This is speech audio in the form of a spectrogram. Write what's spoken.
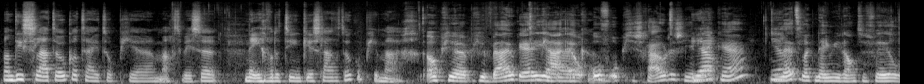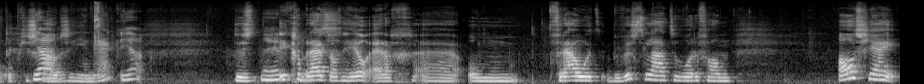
Want die slaat ook altijd op je maag. Tenminste, 9 van de 10 keer slaat het ook op je maag. Op je, op je buik, hè? Ja, buik. of op je schouders en je Ja. nek. Hè? Ja. Letterlijk neem je dan te veel op je schouders en je nek. Ja, Dus Nee, ik gebruik klopt. dat heel erg eh, om vrouwen bewust te laten worden van... als jij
